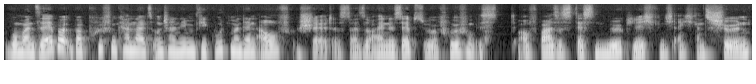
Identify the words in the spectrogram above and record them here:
wo man selber überprüfen kann als Unternehmen, wie gut man denn aufgestellt ist. Also eine Selbstüberprüfung ist auf Basis dessen möglich, finde ich eigentlich ganz schön.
